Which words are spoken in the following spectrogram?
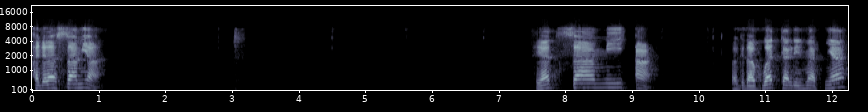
Adalah Sami'a. Lihat Sami'a. Kalau kita buat kalimatnya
